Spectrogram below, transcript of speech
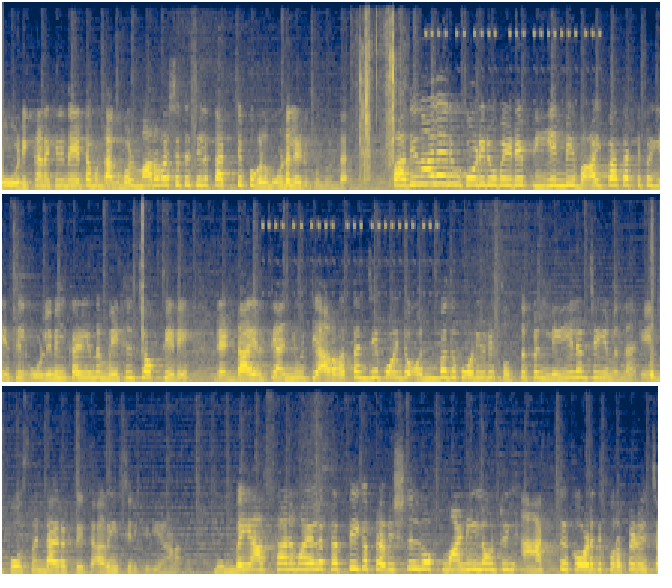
കോടിക്കണക്കിന് നേട്ടമുണ്ടാകുമ്പോൾ മറുവശത്ത് ചില തട്ടിപ്പുകളും ഉടലെടുക്കുന്നുണ്ട്. പതിനാലായിരം കോടി രൂപയുടെ പി എൻ ബി വായ്പാ തട്ടിപ്പ് കേസിൽ ഒളിവിൽ കഴിയുന്ന മെഹിൽ ചോക്സിയുടെ രണ്ടായിരത്തി അഞ്ഞൂറ്റി അറുപത്തഞ്ച് പോയിന്റ് ഒൻപത് കോടിയുടെ സ്വത്തുക്കൾ ലേലം ചെയ്യുമെന്ന് എൻഫോഴ്സ്മെന്റ് ഡയറക്ടറേറ്റ് അറിയിച്ചിരിക്കുകയാണ്. മുംബൈ ആസ്ഥാനമായുള്ള പ്രത്യേക provisional of money laundering act കോടതി പുറപ്പെടുവിച്ച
